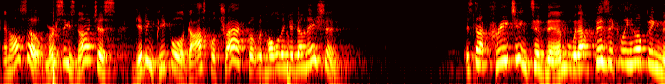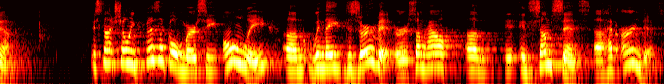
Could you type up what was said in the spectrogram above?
And also, mercy is not just giving people a gospel tract, but withholding a donation. It's not preaching to them without physically helping them. It's not showing physical mercy only um, when they deserve it or somehow, um, in, in, some sense, uh, have earned it.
